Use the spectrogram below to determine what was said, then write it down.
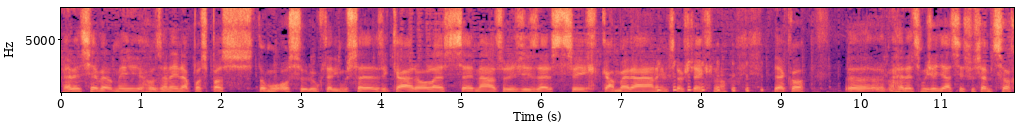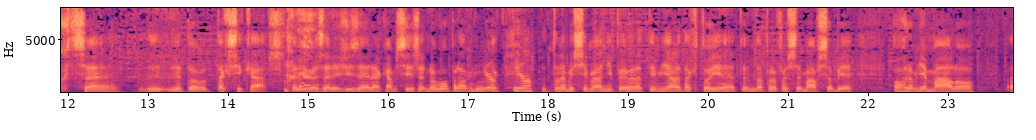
herec je velmi hozený na pospas tomu osudu, kterýmu se říká role, scénář, režisér, střih, kamera, já nevím co všechno. jako herec může dělat si způsobem, co chce. Je- Je to taxikář, který veze režiséra, kam si řekne. No opravdu. Jo, tak, jo. To nemyslím ani pejorativně, ale tak to je. To, ta profese má v sobě ohromně málo eh,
